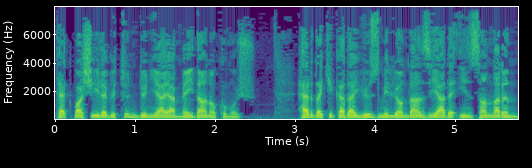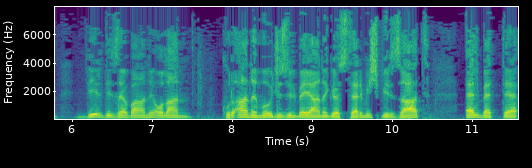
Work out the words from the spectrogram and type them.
tek başıyla bütün dünyaya meydan okumuş. Her dakikada yüz milyondan ziyade insanların virdi zebani olan Kur'an-ı Mucizül Beyanı göstermiş bir zat, elbette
